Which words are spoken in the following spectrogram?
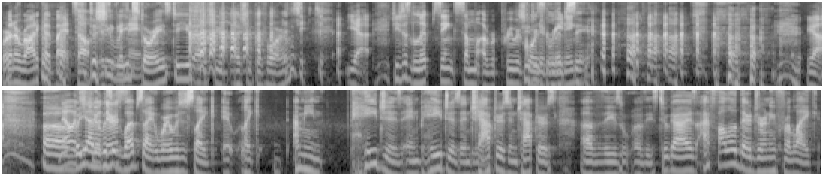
Work. But erotica by itself Does is she a good read name. stories to you as she as she performs? She- yeah, she just lip syncs some a pre-recorded reading. Yeah, Uh, No, but yeah, true. there was this website where it was just like it, like I mean, pages and pages and chapters and chapters of these of these two guys. I followed their journey for like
